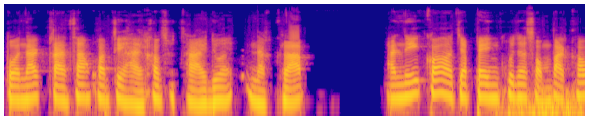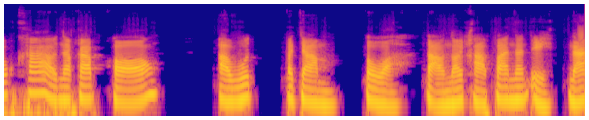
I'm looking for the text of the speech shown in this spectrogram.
โบนัสการสร้างความเสียหายครั้งสุดท้ายด้วยนะครับ อันนี้ก็จะเป็นคุณสมบัติคร่าวๆนะครับของอาวุธประจำตัว สาวน้อยขาฟ้านั่นเองนะ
